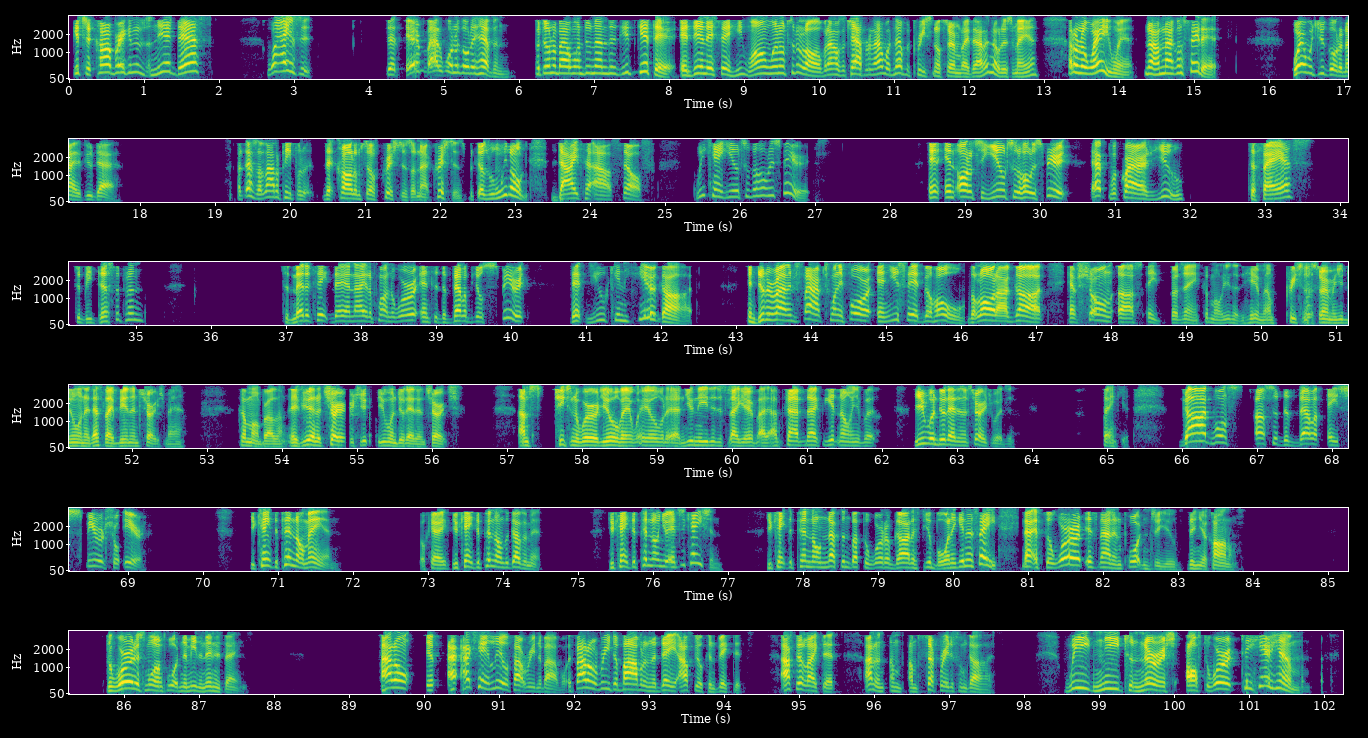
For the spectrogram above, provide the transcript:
get your car breaking near death. Why is it that everybody want to go to heaven, but don't nobody want to do nothing to get, get there? And then they say he won, went on to the Lord. When I was a chaplain, I would never preach no sermon like that. I know this man. I don't know where he went. No, I'm not going to say that. Where would you go tonight if you die? There's a lot of people that call themselves Christians are not Christians because when we don't die to ourselves, we can't yield to the Holy Spirit. And in order to yield to the Holy Spirit, that requires you to fast, to be disciplined, to meditate day and night upon the word, and to develop your spirit that you can hear God. In Deuteronomy 5:24, and you said, Behold, the Lord our God have shown us. Hey, Brother James, come on, you didn't hear me. I'm preaching a sermon. You're doing it. That's like being in church, man. Come on, brother. If you're in a church, you, you wouldn't do that in church. I'm teaching the word. You're way, way over there, and you need it just like everybody. I'm trying not to get getting on you, but you wouldn't do that in the church, would you? Thank you. God wants us to develop a spiritual ear. You can't depend on man. Okay? You can't depend on the government. You can't depend on your education. You can't depend on nothing but the word of God if you're born again and saved. Now, if the word is not important to you, then you're carnal. The word is more important to me than anything. I don't if I, I can't live without reading the Bible. If I don't read the Bible in a day, I feel convicted. I feel like that I am I'm separated from God. We need to nourish off the word to hear him.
